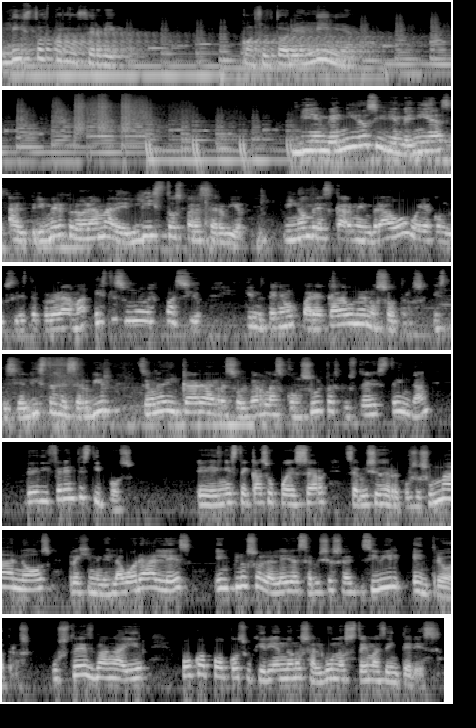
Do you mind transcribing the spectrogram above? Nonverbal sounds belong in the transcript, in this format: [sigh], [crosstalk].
listos para servir. Consultorio en línea. Bienvenidos y bienvenidas al primer programa de Listos para Servir. Mi nombre es Carmen Bravo, voy a conducir este programa. Este es un nuevo espacio que tenemos para cada uno de nosotros. Especialistas de servir se van a dedicar a resolver las consultas que ustedes tengan de diferentes tipos. En este caso puede ser servicios de recursos humanos, regímenes laborales, incluso la ley de servicio civil, entre otros. Ustedes van a ir poco a poco sugiriéndonos algunos temas de interés.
